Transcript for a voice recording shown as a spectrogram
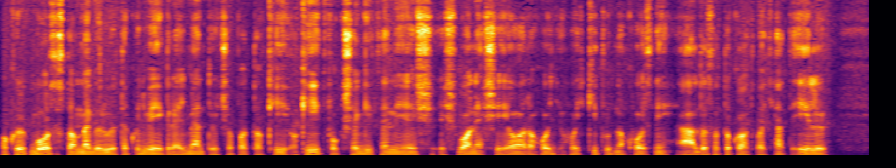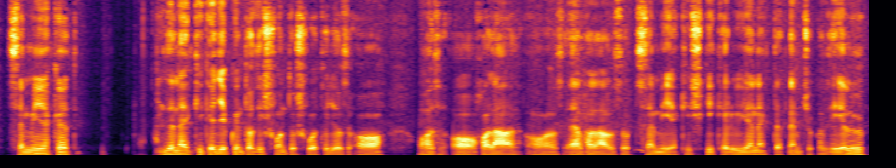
akkor ők borzasztóan megörültek, hogy végre egy mentőcsapat, aki, aki itt fog segíteni, és, és van esély arra, hogy, hogy ki tudnak hozni áldozatokat, vagy hát élő személyeket. De nekik egyébként az is fontos volt, hogy az a, az, a halál, az elhalálozott személyek is kikerüljenek, tehát nem csak az élők.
